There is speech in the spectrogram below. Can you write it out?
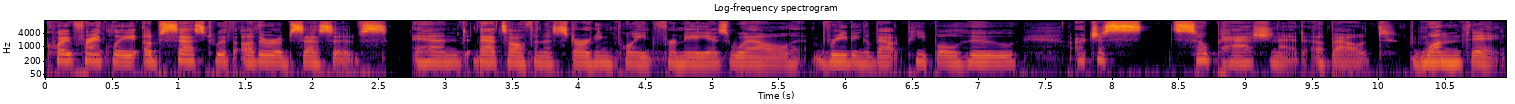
quite frankly, obsessed with other obsessives. And that's often a starting point for me as well, reading about people who are just so passionate about one thing.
